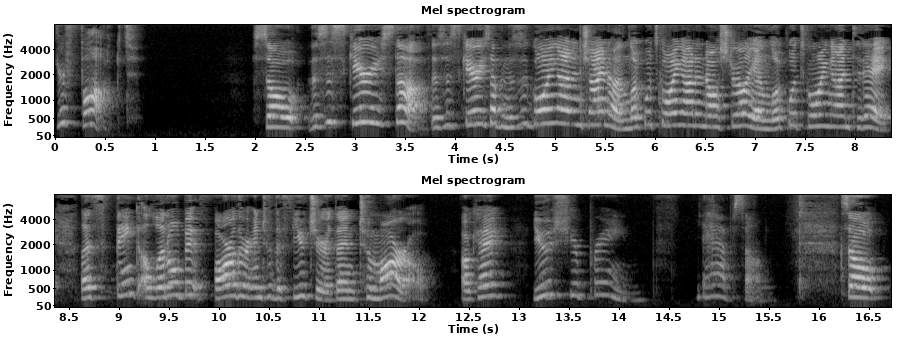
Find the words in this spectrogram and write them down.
you're fucked so this is scary stuff. This is scary stuff. And this is going on in China. And look what's going on in Australia. And look what's going on today. Let's think a little bit farther into the future than tomorrow. Okay? Use your brains. You have some. So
